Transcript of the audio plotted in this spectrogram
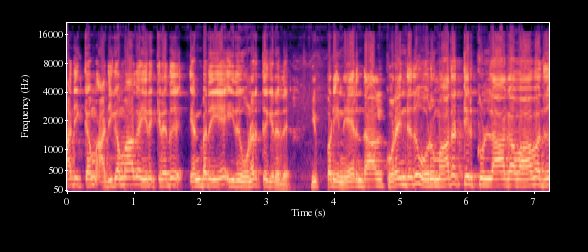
ஆதிக்கம் அதிகமாக இருக்கிறது என்பதையே இது உணர்த்துகிறது. இப்படி நேர்ந்தால் குறைந்தது ஒரு மாதத்திற்குள்ளாகவாவது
